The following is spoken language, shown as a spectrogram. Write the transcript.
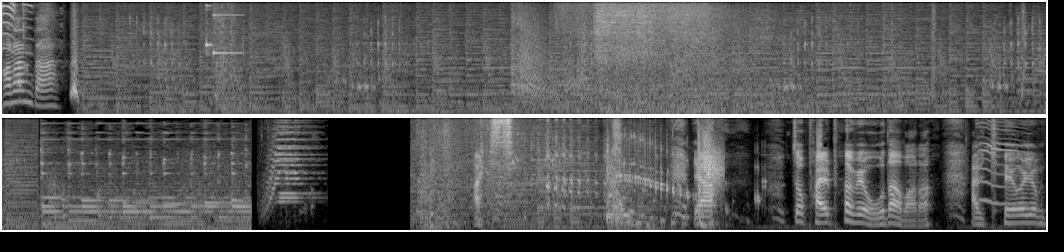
화난다. 아이씨. 야 저 발판에 오다 마라 아니 개어이없네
